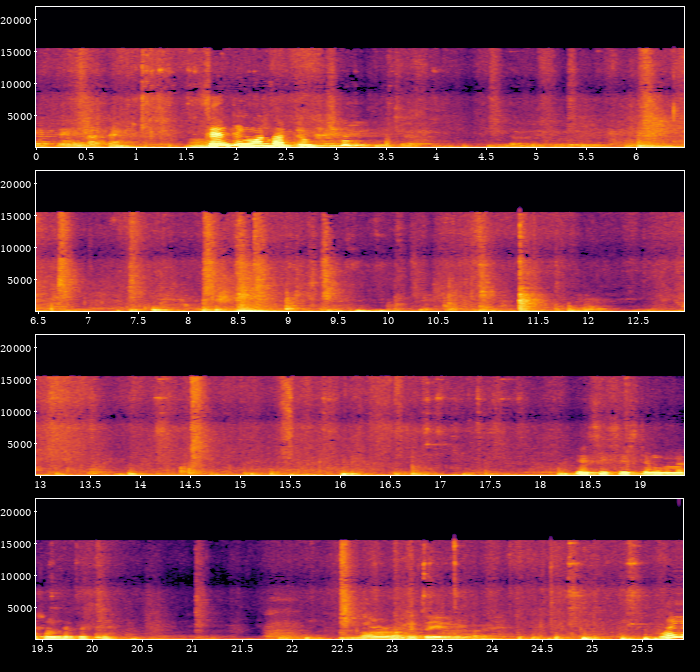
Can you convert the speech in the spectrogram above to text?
Yep, same exact thing. Same thing, one bathroom. AC সিস্টেমগুলো সুন্দর করছে। ওই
